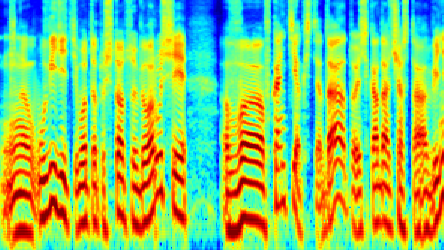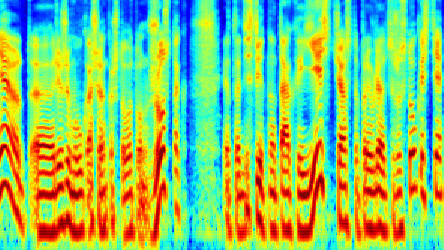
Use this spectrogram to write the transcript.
увидеть вот эту ситуацию в Белоруссии в, в контексте, да, то есть когда часто обвиняют э, режим Лукашенко, что вот он жесток, это действительно так и есть, часто проявляются жестокости,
